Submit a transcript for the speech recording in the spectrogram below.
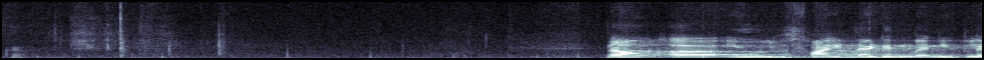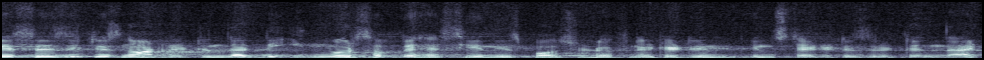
Okay. Now, uh, you will find that in many places it is not written that the inverse of the Hessian is positive definite, it in, instead it is written that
